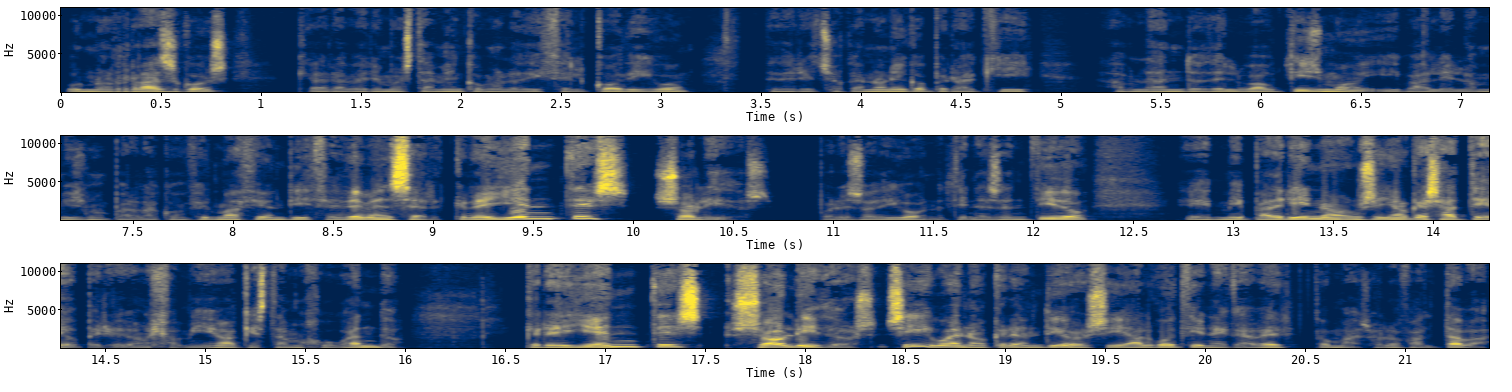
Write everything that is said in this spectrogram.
unos rasgos, que ahora veremos también cómo lo dice el código de derecho canónico, pero aquí hablando del bautismo, y vale lo mismo para la confirmación, dice, deben ser creyentes sólidos. Por eso digo, no tiene sentido. Eh, mi padrino, un señor que es ateo, pero hijo mío, ¿a qué estamos jugando? Creyentes sólidos. Sí, bueno, creo en Dios, sí, algo tiene que haber. Toma, solo faltaba,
